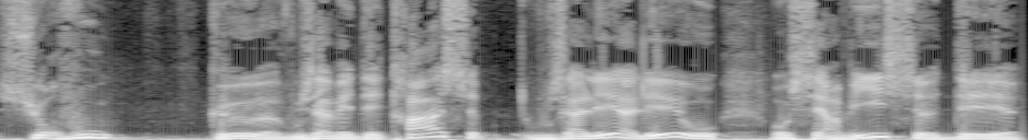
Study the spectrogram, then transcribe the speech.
sur vous que vous avez des traces, vous allez aller au, au service des,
